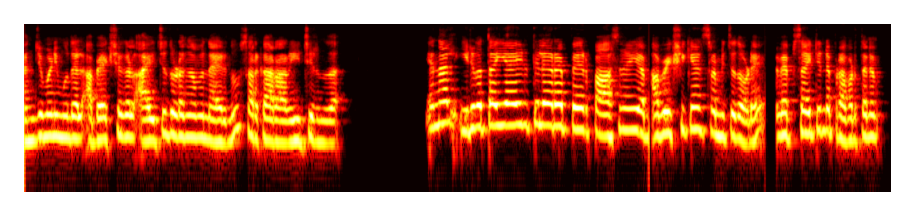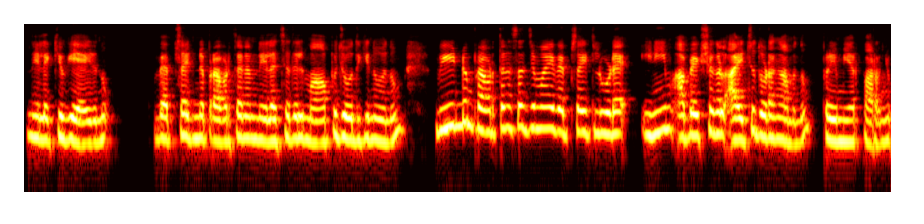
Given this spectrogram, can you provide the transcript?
അഞ്ചു മണി മുതൽ അപേക്ഷകൾ അയച്ചു തുടങ്ങാമെന്നായിരുന്നു സർക്കാർ അറിയിച്ചിരുന്നത്. എന്നാൽ ഇരുപത്തയ്യായിരത്തിലേറെ പേർ പാസിനായി അപേക്ഷിക്കാൻ ശ്രമിച്ചതോടെ വെബ്സൈറ്റിന്റെ പ്രവർത്തനം നിലയ്ക്കുകയായിരുന്നു. വെബ്സൈറ്റിന്റെ പ്രവർത്തനം നിലച്ചതിൽ മാപ്പ് ചോദിക്കുന്നുവെന്നും വീണ്ടും പ്രവർത്തന സജ്ജമായ വെബ്സൈറ്റിലൂടെ ഇനിയും അപേക്ഷകൾ അയച്ചു തുടങ്ങാമെന്നും പ്രീമിയർ പറഞ്ഞു.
